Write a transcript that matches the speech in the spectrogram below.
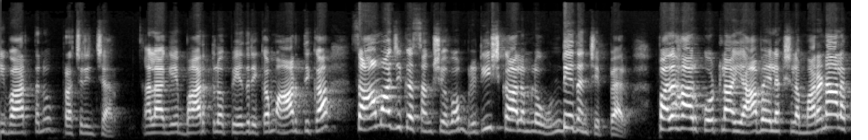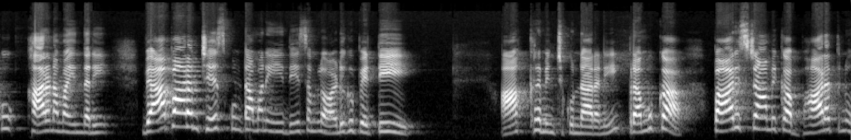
ఈ వార్తను ప్రచురించారు. అలాగే భారత్లో పేదరికం ఆర్థిక సామాజిక సంక్షోభం బ్రిటిష్ కాలంలో ఉండేదని చెప్పారు. పదహారు కోట్ల యాభై లక్షల మరణాలకు కారణమైందని వ్యాపారం చేసుకుంటామని ఈ దేశంలో అడుగుపెట్టి ఆక్రమించుకున్నారని ప్రముఖ పారిశ్రామిక భారత్ను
